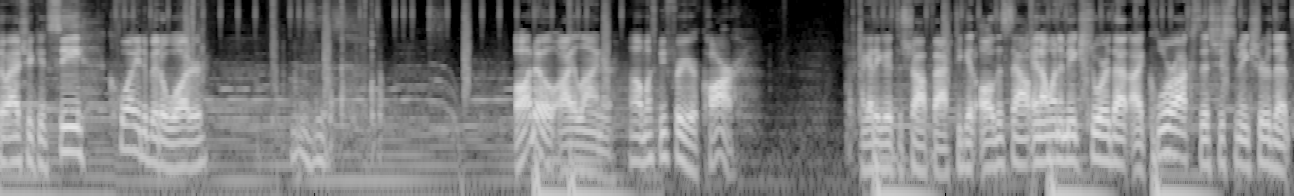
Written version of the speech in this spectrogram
So as you can see, quite a bit of water. What is this? Auto eyeliner. Oh, it must be for your car. I gotta get the shop vac to get all this out. And I wanna make sure that I Clorox this just to make sure that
